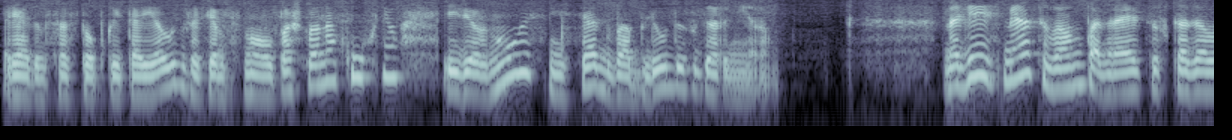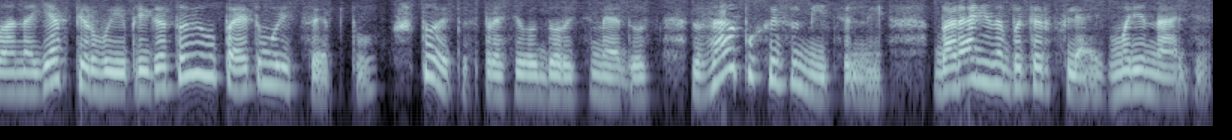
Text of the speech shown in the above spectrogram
рядом со стопкой тарелок, затем снова пошла на кухню и вернулась, неся два блюда с гарниром. «Надеюсь, мясо вам понравится», — сказала она. «Я впервые приготовила по этому рецепту». «Что это?» — спросила Дороти Медус. «Запах изумительный. Баранина баттерфляй в маринаде».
